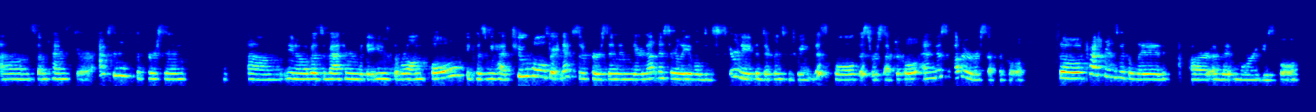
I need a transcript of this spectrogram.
um, sometimes there are accidents the person um, you know goes to the bathroom but they use the wrong hole because we had two holes right next to the person and they're not necessarily able to discriminate the difference between this hole this receptacle and this other receptacle so trash bins with a lid are a bit more useful.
